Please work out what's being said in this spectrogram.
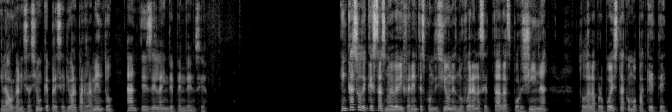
en la organización que precedió al Parlamento antes de la independencia. En caso de que estas nueve diferentes condiciones no fueran aceptadas por Gina, toda la propuesta como paquete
